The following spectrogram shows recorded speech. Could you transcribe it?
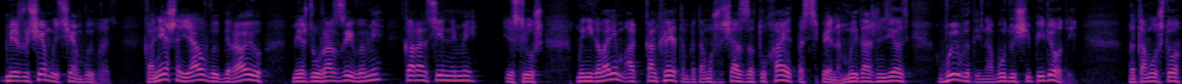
Между чем и чем выбрать? Конечно, я выбираю между разрывами карантинными если уж мы не говорим о конкретном, потому что сейчас затухает постепенно, мы должны делать выводы на будущие периоды. Потому что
